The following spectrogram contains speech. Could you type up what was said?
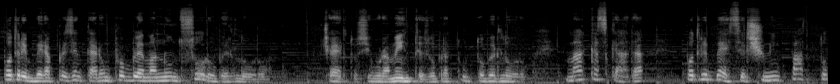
potrebbe rappresentare un problema non solo per loro, certo sicuramente soprattutto per loro, ma a cascata potrebbe esserci un impatto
